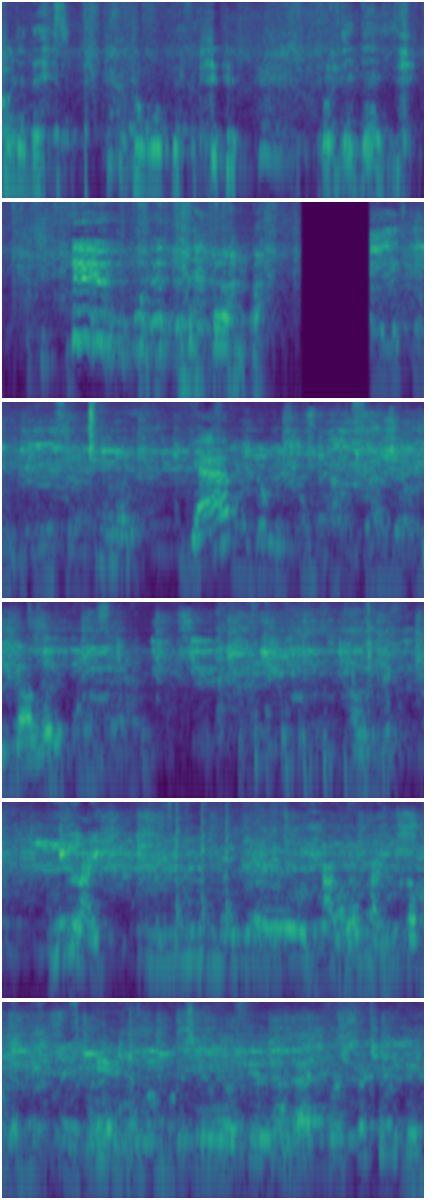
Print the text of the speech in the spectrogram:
Who did this? Who did this? Who did this? Let's go inside. Yeah. I'm gonna on the outside there. God with it? Inside. Me like. Mm, I love how you cover that. This area right here, and that first section right there.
